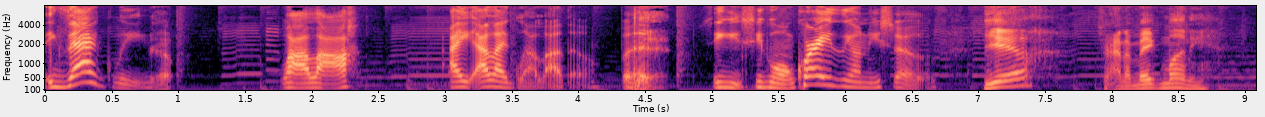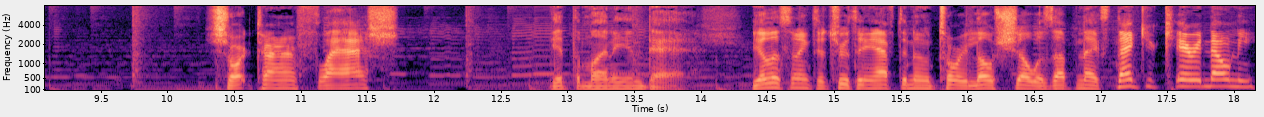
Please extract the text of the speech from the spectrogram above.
Exactly. Yep. Lala. I, I like Lala though. But Yeah. she she going crazy on these shows. Yeah. Trying to make money. Short term flash. Get the money and dash. You're listening to Truth in the Afternoon. Tori Lowe show is up next. Thank you, Carrie Noni.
